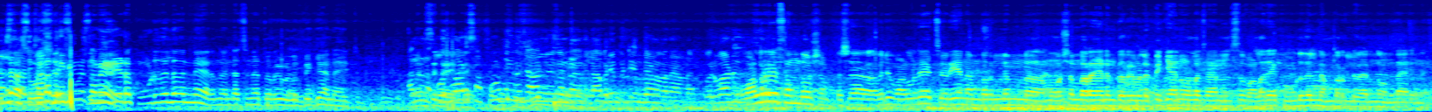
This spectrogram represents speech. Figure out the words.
ഇല്ല സോഷ്യൽ മീഡിയയുടെ കൂടുതൽ തന്നെയായിരുന്നു എന്റെ അച്ഛനെ തെറി വിളിപ്പിക്കാനായിട്ട്. വളരെ സന്തോഷം. പക്ഷെ അവർ വളരെ ചെറിയ നമ്പറിലും മോശം പറയാനും തെറി വിളിപ്പിക്കാനുമുള്ള ചാനൽസ് വളരെ കൂടുതൽ നമ്പറിലുമായിരുന്നു ഉണ്ടായിരുന്നത്.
